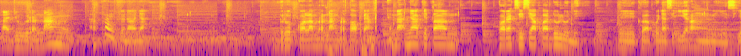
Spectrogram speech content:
Baju renang Apa itu namanya Grup kolam renang bertopeng Enaknya kita koreksi siapa dulu nih Nih gua punya si Irang nih, si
